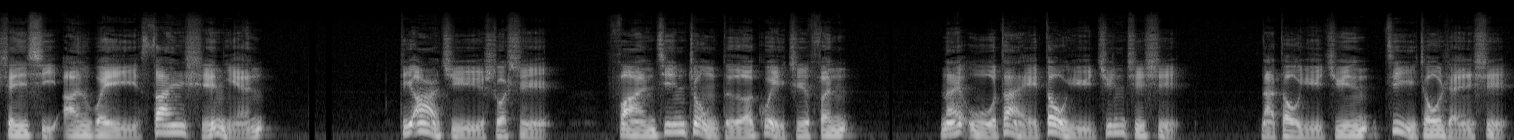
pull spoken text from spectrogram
身系安危三十年。第二句说是反今重德贵之分，乃五代窦宇君之事。那窦宇君冀州人士，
